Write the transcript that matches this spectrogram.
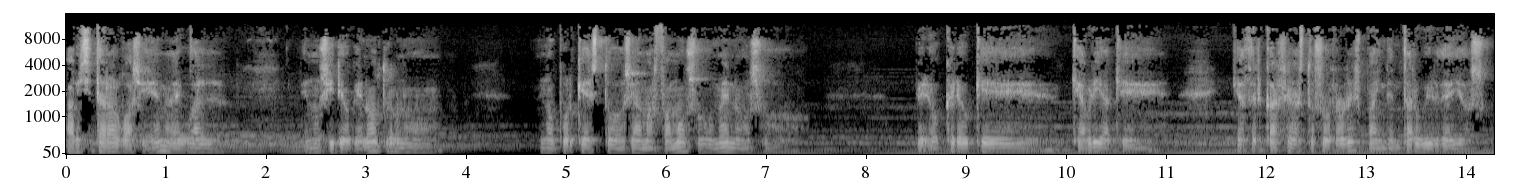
a visitar algo así. ¿eh? Me da igual en un sitio que en otro, no, no porque esto sea más famoso o menos pero creo que, que habría que, que, acercarse a estos horrores para intentar huir de ellos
